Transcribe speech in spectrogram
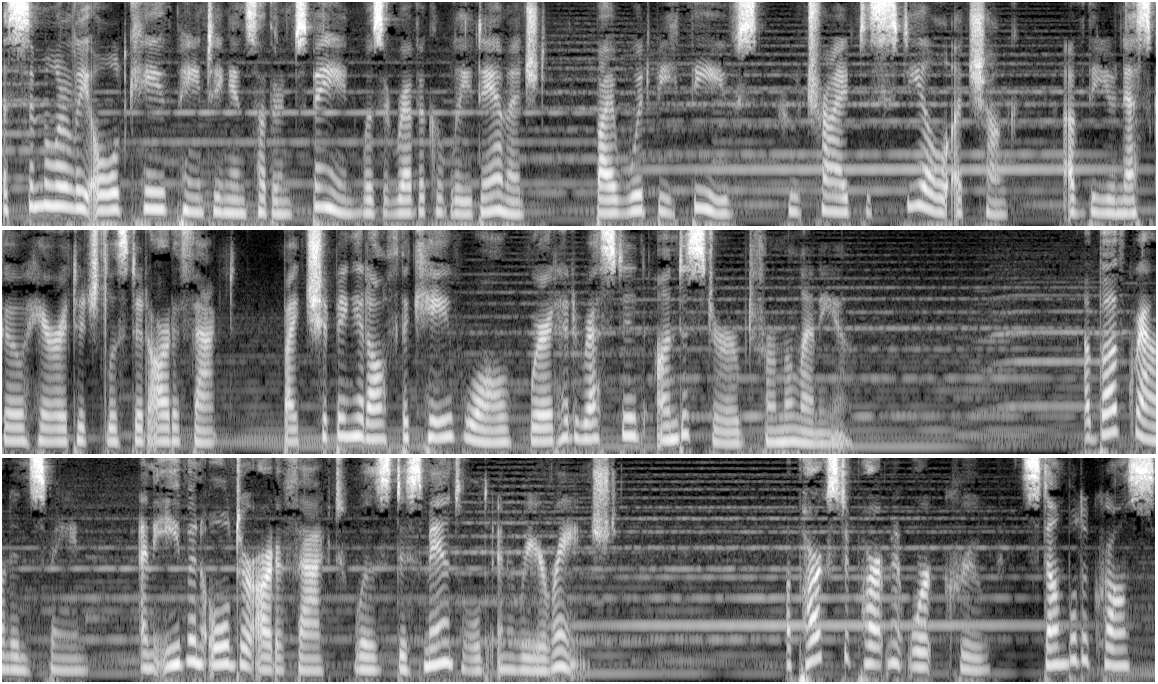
A similarly old cave painting in southern Spain was irrevocably damaged by would be thieves who tried to steal a chunk of the UNESCO heritage listed artifact by chipping it off the cave wall where it had rested undisturbed for millennia. Above ground in Spain, an even older artifact was dismantled and rearranged. A Parks Department work crew stumbled across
